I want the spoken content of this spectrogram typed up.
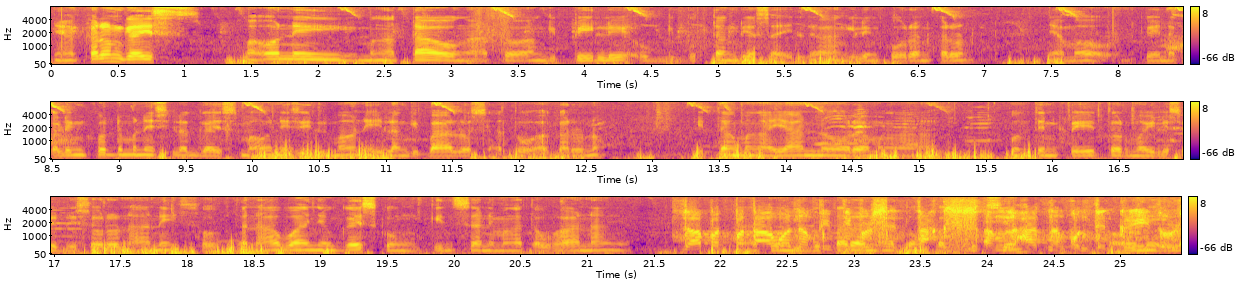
Ya, karon guys, maone mga tao nga ato ang gipili o gibutang diya sa ilang gilingkuran karon. Ya mao kay nakalingkod naman ni sila guys, maone sila maone ilang gibalos ato ah, karon no. Kitang mga yano ra mga content creator may lisod-lisoron ani. So tanawa niyo guys kung kinsa ni mga tawhana. Dapat patawan ng Atong gibutaran 50% atong tax ang lahat ng content creators,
